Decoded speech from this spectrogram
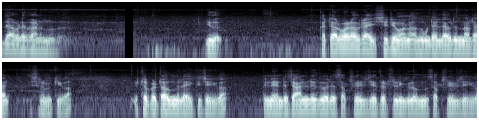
ഇത് അവിടെ കാണുന്നത്. ഇത് കറ്റാർവാഴ ഒരു ഐശ്വര്യമാണ്. അതുകൊണ്ട് എല്ലാവരും നടാൻ ശ്രമിക്കുക. ഇഷ്ടപ്പെട്ടാൽ ഒന്ന് ലൈക്ക് ചെയ്യുക. പിന്നെ എന്റെ ചാനൽ ഇതുവരെ സബ്സ്ക്രൈബ് ചെയ്തിട്ടില്ലെങ്കിൽ ഒന്ന് സബ്സ്ക്രൈബ് ചെയ്യുക.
